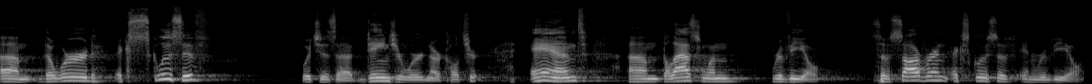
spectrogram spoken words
Um, the word exclusive, which is a danger word in our culture. And um, the last one, reveal. So sovereign, exclusive, and reveal.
